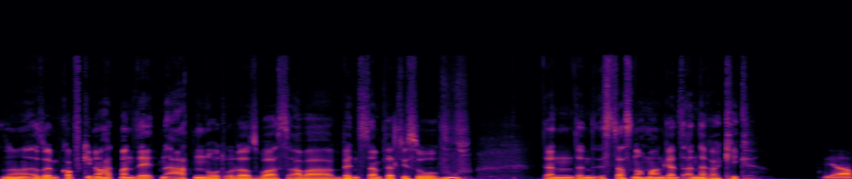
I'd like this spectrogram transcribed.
Ne? Also im Kopfkino hat man selten Atemnot oder sowas, aber wenn es dann plötzlich so, dann, dann ist das nochmal ein ganz anderer Kick. Ja,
